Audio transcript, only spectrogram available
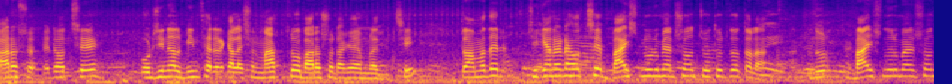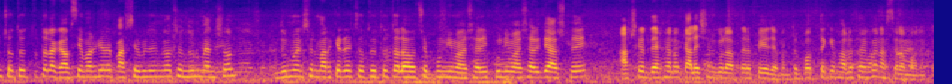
বারোশো এটা হচ্ছে অরিজিনাল বিন সেটের কালেকশন মাত্র বারোশো টাকায় আমরা দিচ্ছি। তো আমাদের ঠিকানাটা হচ্ছে বাইশ নূর ম্যানশন চতুর্থ তলা। বাইশ নূর ম্যানশন চতুর্থ তলা, গাউসিয়া মার্কেটের পাশের বিল্ডিং হচ্ছে নূর ম্যানশন নূর ম্যানশন মার্কেটের চতুর্থ তলা হচ্ছে পূর্ণিমা শাড়ি পূর্ণিমা শাড়িতে আসলে আজকের দেখানো কালেকশনগুলো আপনারা পেয়ে যাবেন। তো প্রত্যেকে ভালো থাকবেন, আসসালামু আলাইকুম।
